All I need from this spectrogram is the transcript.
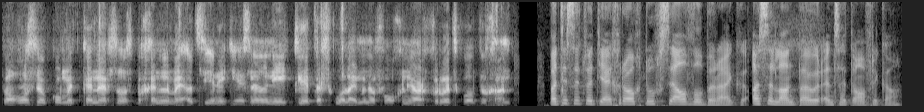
waar ons nou kom met kinders, ons begin hulle my oudste enetjie is nou in die kleuterskool, hy moet nou volgende jaar grootskool toe gaan. Wat is dit wat jy graag nog self wil bereik as 'n landbouer in Suid-Afrika?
